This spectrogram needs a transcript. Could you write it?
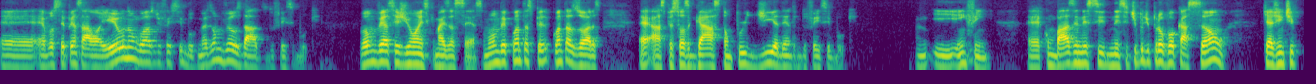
É, é você pensar, ó, eu não gosto de Facebook, mas vamos ver os dados do Facebook. Vamos ver as regiões que mais acessam. Vamos ver quantas, quantas horas é, as pessoas gastam por dia dentro do Facebook. E, enfim, é, com base nesse, nesse tipo de provocação que a gente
